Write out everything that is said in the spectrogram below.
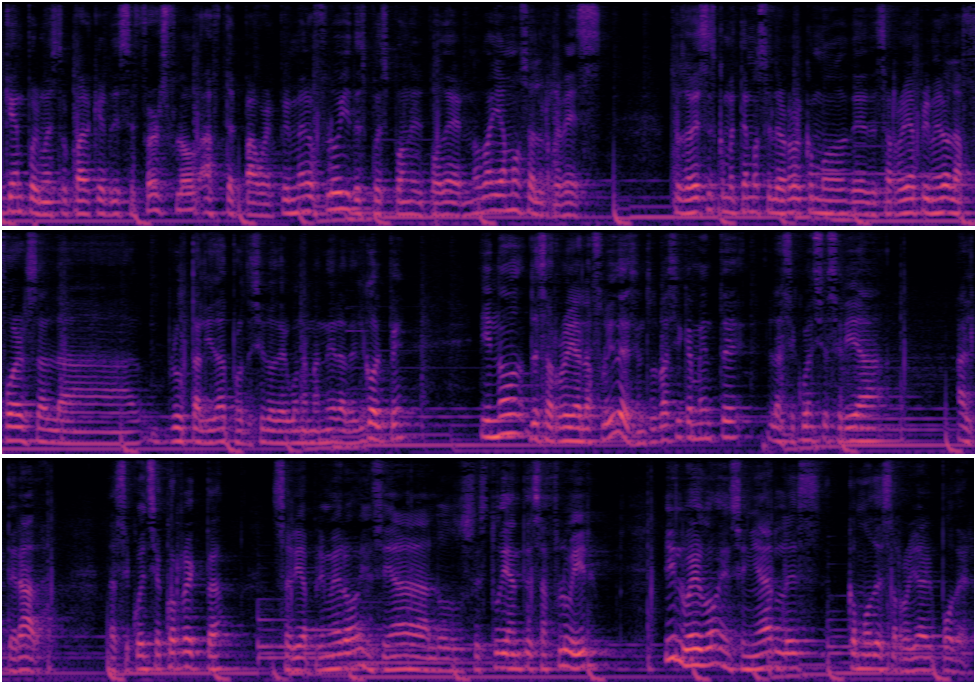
Kempo, el maestro Parker dice First Flow, After Power. Primero fluye y después pone el poder. No vayamos al revés. Entonces a veces cometemos el error como de desarrollar primero la fuerza, la brutalidad, por decirlo de alguna manera, del golpe y no desarrollar la fluidez. Entonces básicamente la secuencia sería alterada. La secuencia correcta sería primero enseñar a los estudiantes a fluir y luego enseñarles cómo desarrollar el poder.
